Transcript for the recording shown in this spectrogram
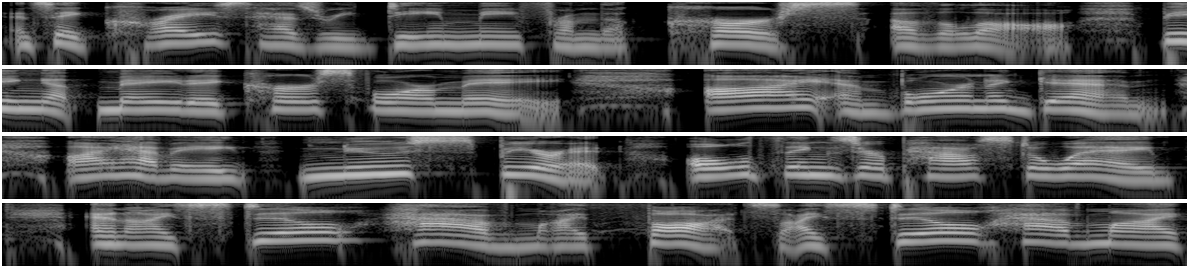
and say Christ has redeemed me from the curse of the law, being made a curse for me. I am born again. I have a new spirit. Old things are passed away, and I still have my thoughts. I still have my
